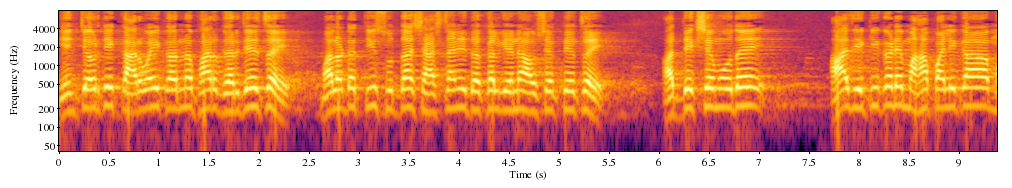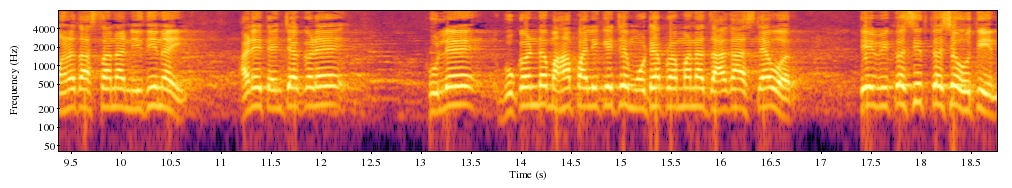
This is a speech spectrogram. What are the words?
यांच्यावरती कारवाई करणं फार गरजेचं आहे. मला वाटतं ती सुद्धा शासनाने दखल घेणं आवश्यकतेचं आहे. अध्यक्ष महोदय आज एकीकडे महापालिका म्हणत असताना निधी नाही आणि त्यांच्याकडे खुले भूखंड महापालिकेचे मोठ्या प्रमाणात जागा असल्यावर ते विकसित कसे होतील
